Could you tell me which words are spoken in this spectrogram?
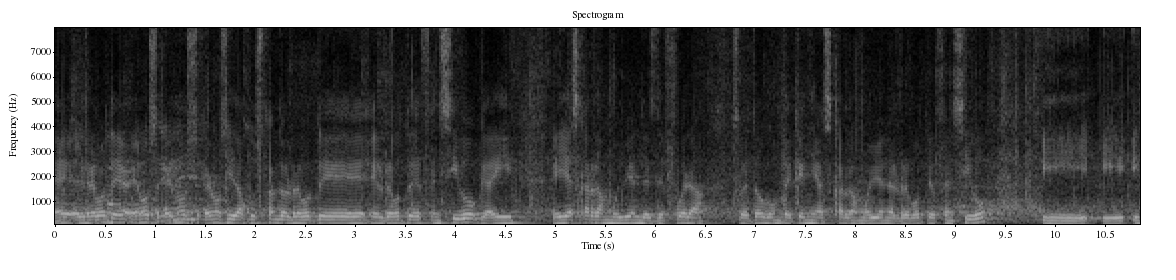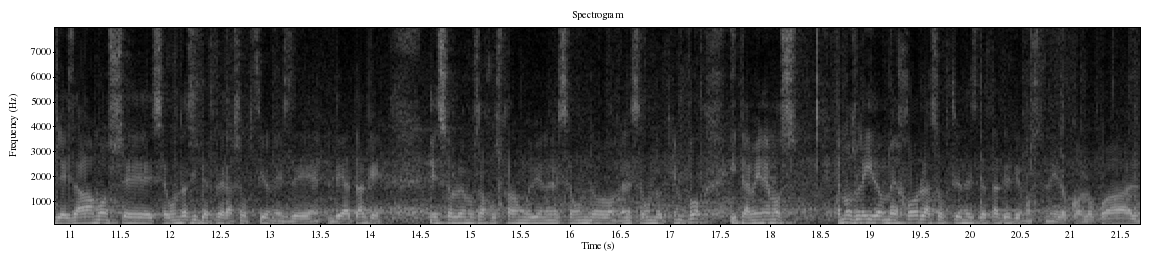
Eh, el rebote, hemos, hemos, hemos ido ajustando el rebote, el rebote defensivo, que ahí ellas cargan muy bien desde fuera, sobre todo con pequeñas cargan muy bien el rebote ofensivo y, y, les dábamos eh, segundas y terceras opciones de, de, ataque. Eso lo hemos ajustado muy bien en el segundo, en el segundo tiempo y también hemos, hemos leído mejor las opciones de ataque que hemos tenido, con lo cual,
